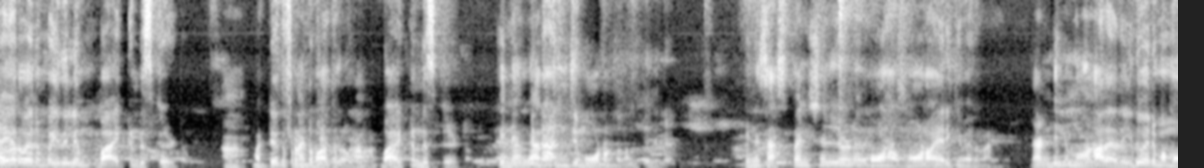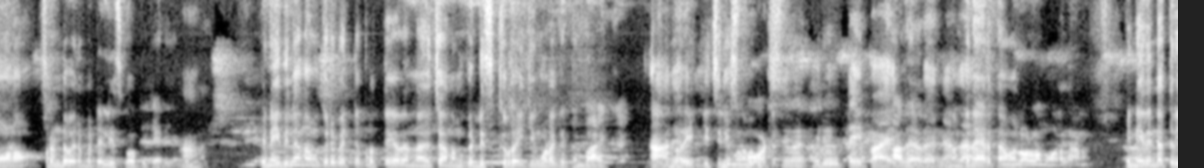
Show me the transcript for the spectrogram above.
ടയർ വരുമ്പോൾ ഇതിലും ബാക്കും ഡിസ്ക് കിട്ടും. ആ. മറ്റേത് ഫ്രണ്ട് മാത്രമാണ് ബാക്കും ഡിസ്ക് കിട്ടും. പിന്നെ പിന്നെ അഞ്ച് മോഡുണ്ട് നമുക്ക് ഇതിൽ പിന്നെ സസ്പെൻഷനിലുള്ള മോണോ മോണോ ആയിരിക്കും വരുന്നത്. രണ്ടിലും മോണോ? അതെ അതെ. ഇത് വരുമ്പോൾ മോണോ ഫ്രണ്ട് വരുമ്പോൾ ടെലിസ്കോപ്പിക് ആയിരിക്കും. പിന്നെ ഇതിൽ നമുക്കൊരു പറ്റ പ്രത്യേകത എന്ന് വെച്ചാൽ നമുക്ക് ഡിസ്ക് ബ്രേക്കിംഗ് കൂടെ കിട്ടും ബാക്ക്. ബ്രേക്ക് ഇച്ചിരി ഒരു ടൈപ്പ് അതെ അതെ. നമുക്ക് നേരത്തെ മുതലുള്ള മോഡലാണ്. പിന്നെ ഇതിന്റെ ത്രീ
